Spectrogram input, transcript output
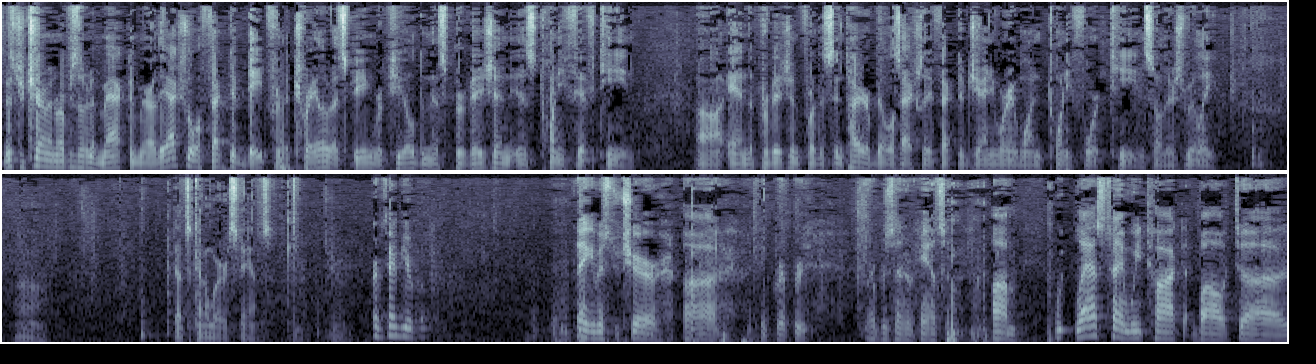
Mr. Chairman, Representative McNamara, the actual effective date for the trailer that's being repealed in this provision is 2015. Uh, And the provision for this entire bill is actually effective January 1, 2014. So there's really, uh, that's kind of where it stands. Representative Bugle. Thank you, Mr. Chair. Uh, I think Repre- Representative Hansen. Um, we- Last time we talked about uh,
